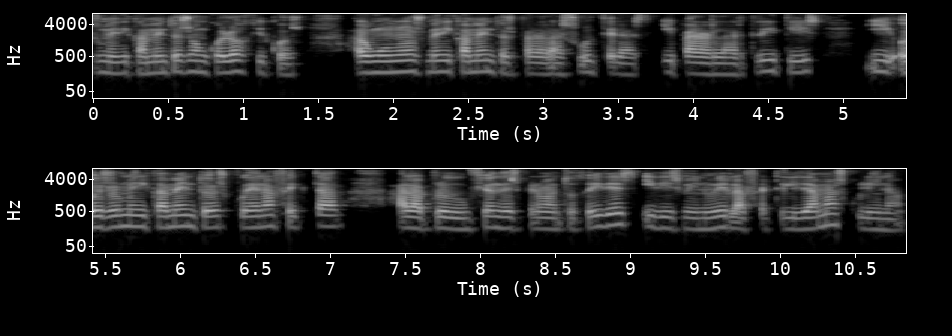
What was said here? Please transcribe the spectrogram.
los medicamentos oncológicos, algunos medicamentos para las úlceras y para la artritis y otros medicamentos pueden afectar a la producción de espermatozoides y disminuir la fertilidad masculina.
